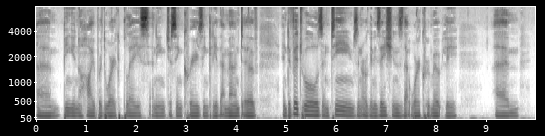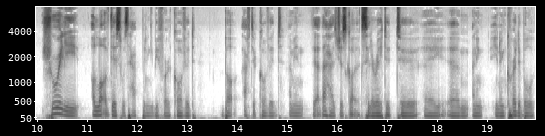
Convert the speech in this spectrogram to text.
um, being in a hybrid workplace and in just increasingly the amount of individuals and teams and organizations that work remotely. Um, surely a lot of this was happening before COVID, but after COVID, I mean that, that has just got accelerated to a um, an you know incredible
